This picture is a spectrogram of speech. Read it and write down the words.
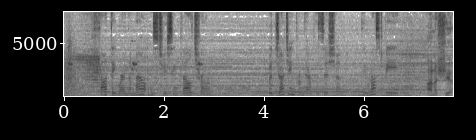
I thought they were in the mountains chasing Veltro. But judging from their position, they must be... On a ship.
